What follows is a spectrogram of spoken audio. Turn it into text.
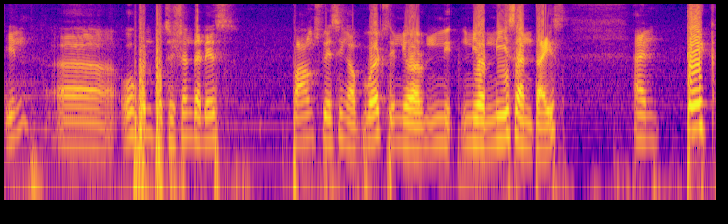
in uh, open position that is palms facing upwards in your in your knees and thighs and take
